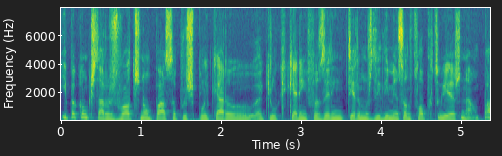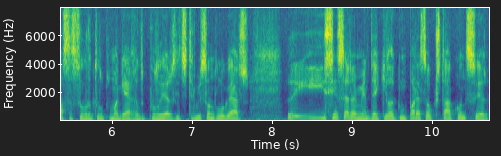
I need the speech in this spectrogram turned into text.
E para conquistar os votos não passa por explicar o, aquilo que querem fazer em termos de dimensão de futebol português. Não, passa sobretudo por uma guerra de poderes e distribuição de lugares. E, sinceramente, é aquilo que me parece é o que está a acontecer.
